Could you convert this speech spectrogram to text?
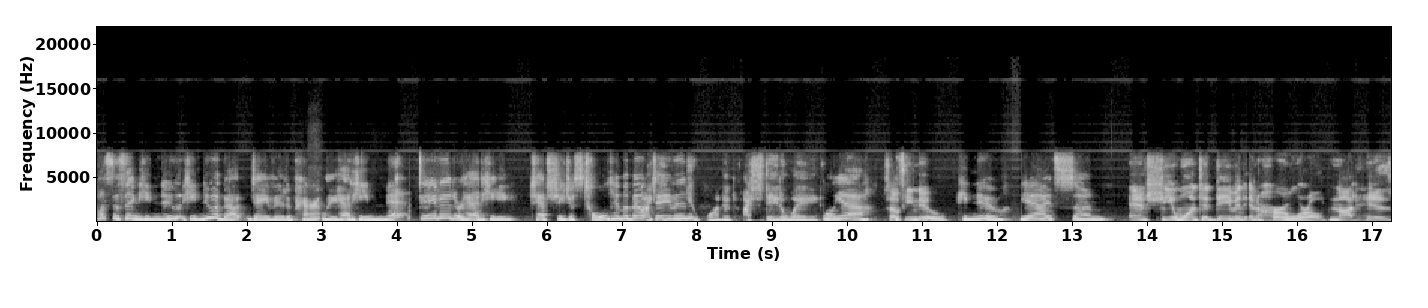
What's the thing? He knew he knew about David. Apparently, had he met David, or had he had she just told him about I did David? what you wanted. I stayed away, well, yeah, so he knew. he knew. Yeah, it's um. And she wanted David in her world, not his.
